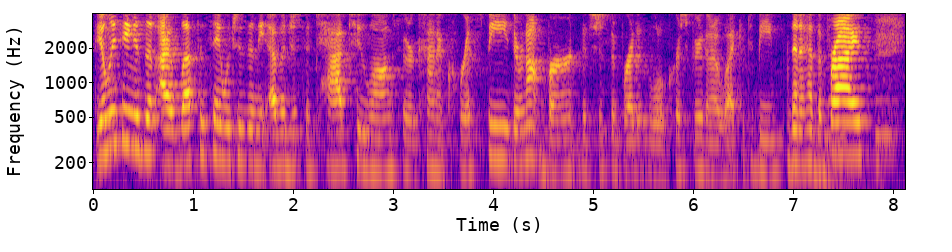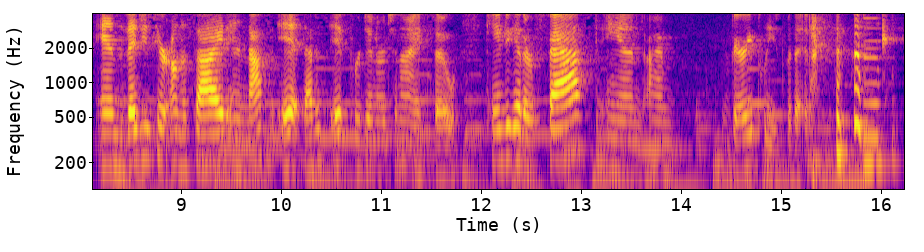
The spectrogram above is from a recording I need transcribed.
The only thing is that I left the sandwiches in the oven just a tad too long. So they're kind of crispy. They're not burnt. It's just the bread is a little crispier than I like it to be. Then I have the fries and the veggies here on the side. And that's it. That is it for dinner tonight. So came together fast and I'm very pleased with it.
